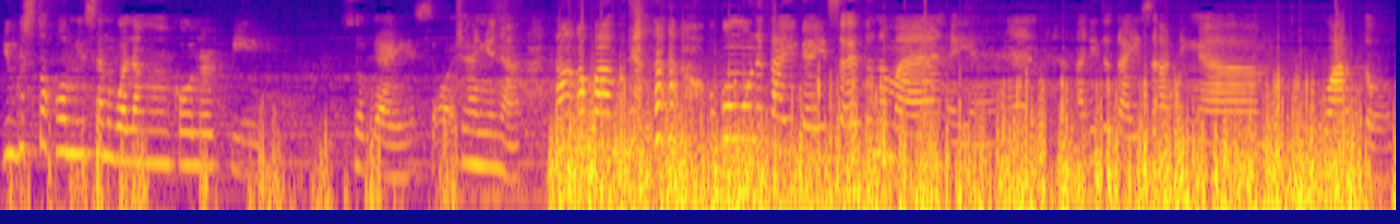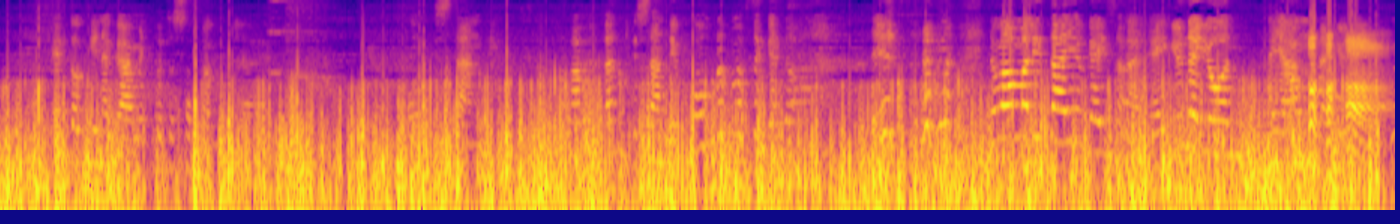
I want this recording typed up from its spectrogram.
Yung gusto ko, minsan walang color pink. So, guys, so, siyahan nyo na. Nakakapagod. Upo muna tayo, guys. So, ito naman, ayan. Andito tayo sa ating. Ito, ginagamit ko to sa. Phone standing. Ah, standing phone. Basta gano'n. Ayan. Namamali tayo, guys. Ah, eh, yun na yun. Hayaan mo na yun.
